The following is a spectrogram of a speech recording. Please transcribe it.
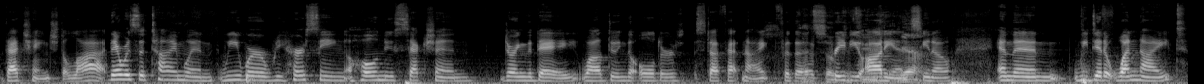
that changed a lot. There was a time when we were rehearsing a whole new section during the day while doing the older stuff at night for the so preview confusing, audience, yeah. you know. And then we did it one night.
